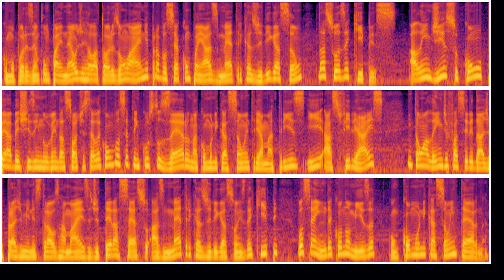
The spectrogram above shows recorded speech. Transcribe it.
como por exemplo um painel de relatórios online para você acompanhar as métricas de ligação das suas equipes. Além disso, com o PABX em nuvem da Sotes Telecom, você tem custo zero na comunicação entre a matriz e as filiais. Então, além de facilidade para administrar os ramais e de ter acesso às métricas de ligações da equipe, você ainda economiza com comunicação interna.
